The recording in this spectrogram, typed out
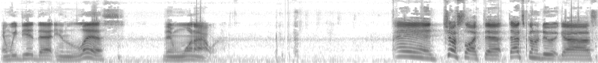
and we did that in less than one hour. And just like that, that's gonna do it, guys.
